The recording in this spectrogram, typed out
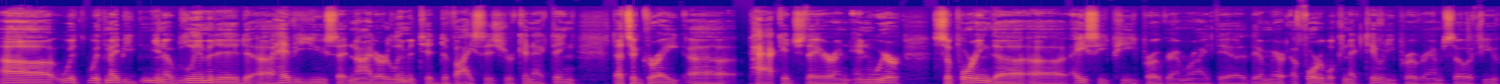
uh, with with maybe you know limited uh, heavy use at night or limited devices you're connecting. That's a great uh, package there, and, and we're supporting the uh, ACP program, right? The the Amer- Affordable Connectivity Program. So if you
